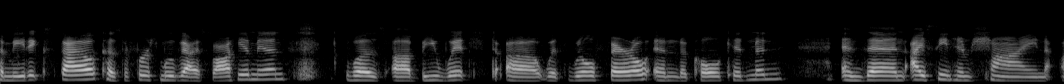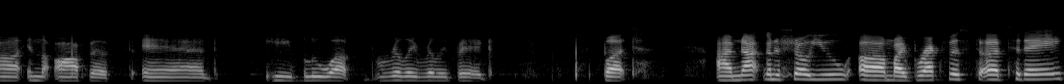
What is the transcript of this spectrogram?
comedic style because the first movie I saw him in was uh, Bewitched uh, with Will Ferrell and Nicole Kidman. And then I seen him shine uh, in the office, and he blew up really, really big. But I'm not going to show you uh, my breakfast uh, today.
